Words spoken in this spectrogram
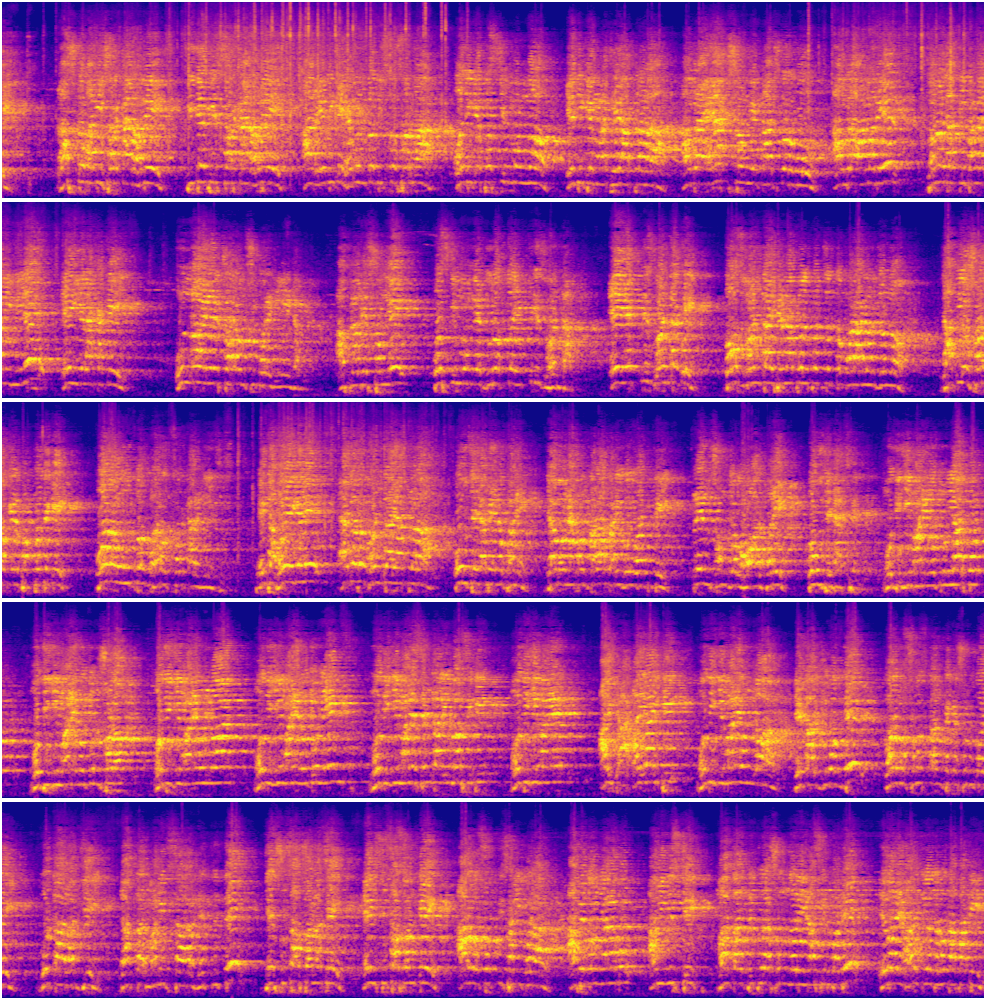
রাষ্ট্রবাদী সরকার হবে, বিজেপির সরকার হবে। আর এদিকে হেমন্ত বিশ্ব শর্মা, ওদিকে পশ্চিমবঙ্গ, এদিকে মাঠে আপনারা, আমরা একসঙ্গে কাজ করব। আমরা আমাদের জনজাতি বাঙালি মিলে এই এলাকাকে উন্নয়নের চরম শিখরে নিয়ে যাব। আপনাদের সঙ্গে পশ্চিমবঙ্গের দূরত্ব একত্রিশ ঘণ্টা। এই একত্রিশ ঘন্টাকে দশ ঘন্টায় বেনাপোল পর্যন্ত করানোর জন্য জাতীয় সড়কের পক্ষ থেকে বড় উদ্যোগ ভারত সরকার নিয়েছে। এটা হয়ে গেলে এগারো ঘন্টায় আপনারা পৌঁছে যাবেন ওখানে। যেমন এখন তাড়াতাড়ি গৌহাটিতে ট্রেন সংযোগ হওয়ার পরে পৌঁছে যাচ্ছে। মোদিজি মানে নতুন এয়ারপোর্ট, মোদিজি মানে নতুন সড়ক, মোদিজি মানে উন্নয়ন, মোদিজি মানে নতুন এইমস মোদিজি মানে সেন্ট্রাল ইউনিভার্সিটি, মোদিজি মানে আইআইটি, মোদিজি মানে উন্নয়ন। বেকার যুবকদের কর্মসংস্থান থেকে শুরু করে গোটা রাজ্যে ডাক্তার মানিক শাহর নেতৃত্বে যে সুশাসন আছে, এই সুশাসনকে আরও শক্তিশালী করার আবেদন জানাব। আমি নিশ্চিত মাতা ত্রিপুরা সুন্দরীর আশীর্বাদে এবারে ভারতীয় জনতা পার্টির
